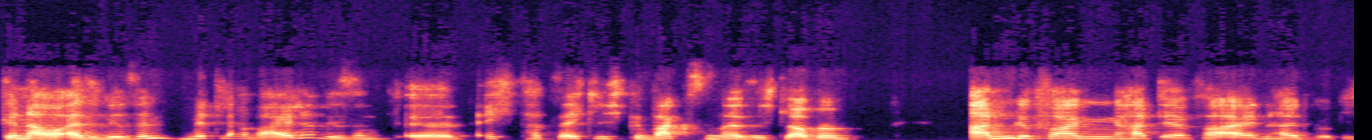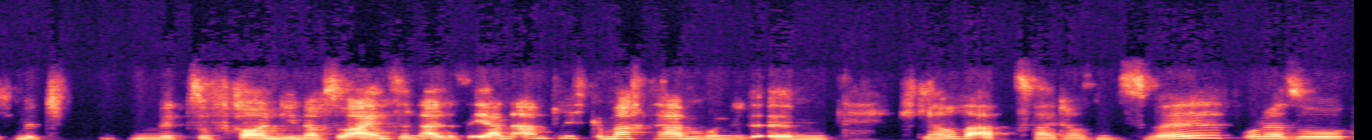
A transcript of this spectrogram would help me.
genau, also wir sind mittlerweile, wir sind äh, echt tatsächlich gewachsen. Also ich glaube, angefangen hat der Verein halt wirklich mit, mit so Frauen, die noch so einzeln alles ehrenamtlich gemacht haben. Und ähm, ich glaube, ab 2012 oder so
